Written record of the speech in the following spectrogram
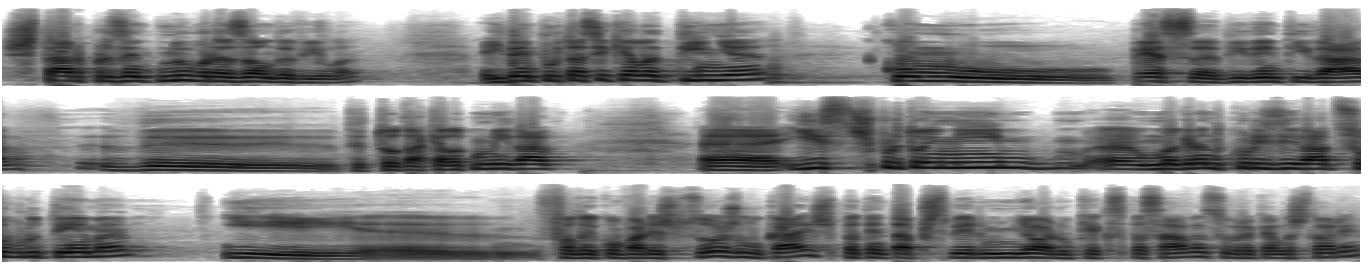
estar presente no brasão da vila e da importância que ela tinha como peça de identidade de, de toda aquela comunidade. Uh, e isso despertou em mim eh, uma grande curiosidade sobre o tema e uh, falei com várias pessoas locais para tentar perceber melhor o que é que se passava sobre aquela história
